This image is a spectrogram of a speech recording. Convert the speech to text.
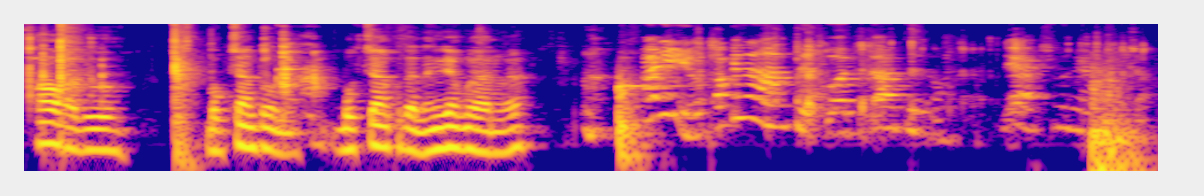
사와가지고 먹지 않고 먹지 않고 다 냉장고에 하는 거야? 아니 이거 나한테 될것 같아 따뜻해서. 내일 아침에 그냥 먹자.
